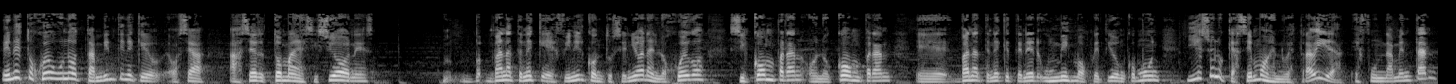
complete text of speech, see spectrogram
en estos juegos uno también tiene que, o sea, hacer toma de decisiones, van a tener que definir con tu señora en los juegos si compran o no compran, eh, van a tener que tener un mismo objetivo en común y eso es lo que hacemos en nuestra vida. Es fundamental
